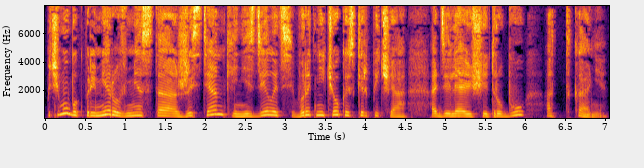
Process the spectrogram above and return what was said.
Почему бы, к примеру, вместо жестянки не сделать воротничок из кирпича, отделяющий трубу от ткани?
